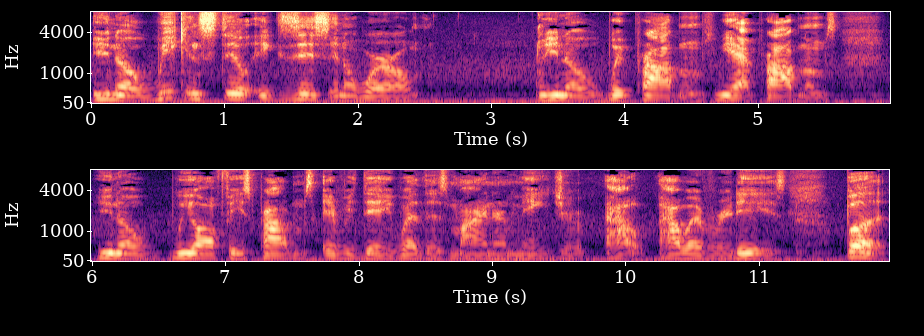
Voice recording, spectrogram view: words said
You know, we can still exist in a world you know, with problems. We have problems. You know, we all face problems every day, whether it's minor, major, how, however it is. But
